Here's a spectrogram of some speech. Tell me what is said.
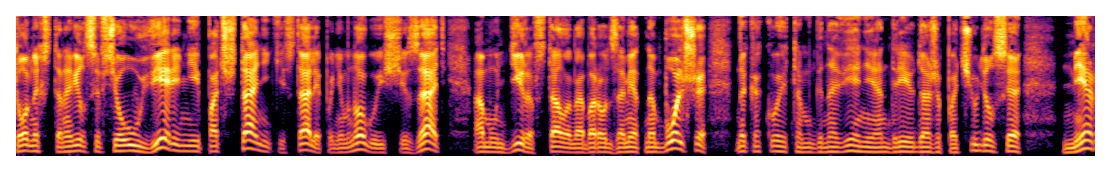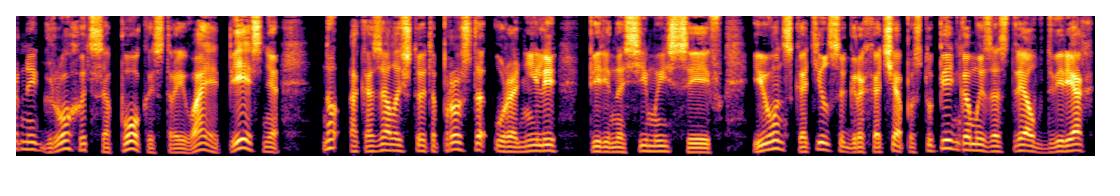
тон их становился все увереннее, подштаники стали понемногу исчезать, а мундиров стало, наоборот, заметно больше. На какое-то мгновение Андрею даже почудился мерный грохот сапог и строевая песня, но оказалось, что это просто уронили переносимый сейф, и он скатился грохоча по ступенькам и застрял в дверях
